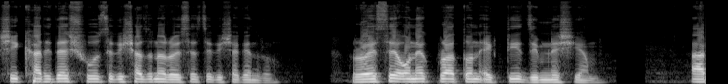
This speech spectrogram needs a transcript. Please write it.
শিক্ষার্থীদের সুচিকিৎসার জন্য রয়েছে চিকিৎসা কেন্দ্র। রয়েছে অনেক পুরাতন একটি জিমনেশিয়াম। আর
